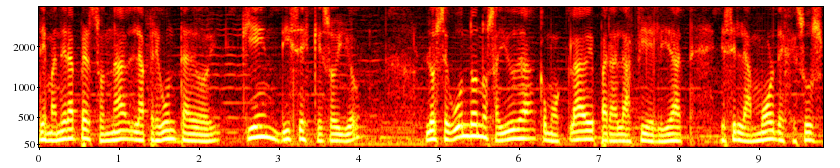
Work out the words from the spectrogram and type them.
de manera personal la pregunta de hoy, ¿quién dices que soy yo? Lo segundo nos ayuda como clave para la fidelidad, es el amor de Jesús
